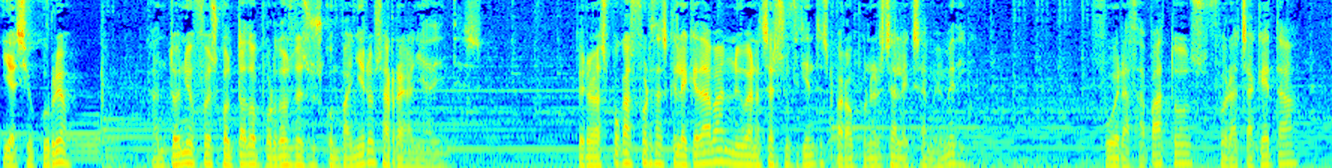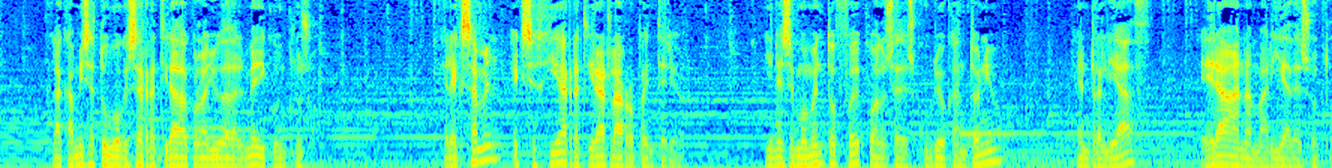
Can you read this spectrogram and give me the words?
Y así ocurrió. Antonio fue escoltado por dos de sus compañeros a regañadientes. Pero las pocas fuerzas que le quedaban no iban a ser suficientes para oponerse al examen médico. Fuera zapatos, fuera chaqueta, la camisa tuvo que ser retirada con la ayuda del médico incluso. El examen exigía retirar la ropa interior, y en ese momento fue cuando se descubrió que Antonio, en realidad, era Ana María de Soto.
